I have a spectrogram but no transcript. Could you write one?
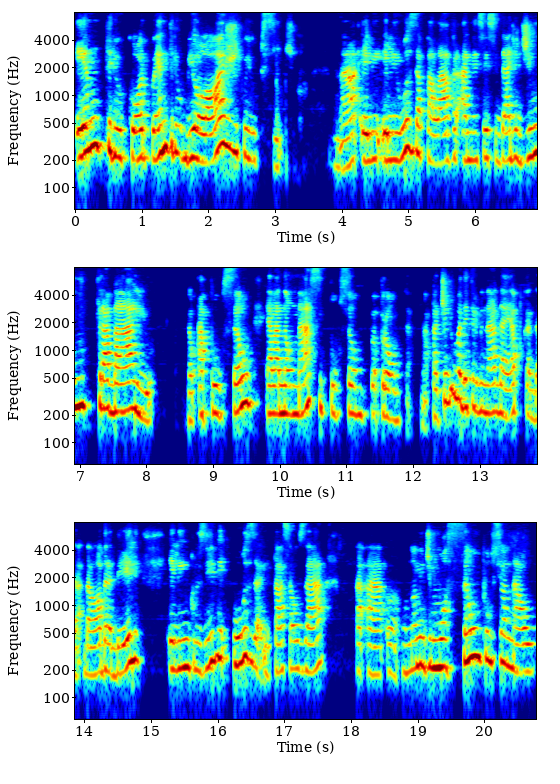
entre o corpo, entre o biológico e o psíquico. Né? Ele, ele usa a palavra a necessidade de um trabalho então, a pulsão, ela não nasce pulsão pronta. A partir de uma determinada época da, da obra dele, ele inclusive usa e passa a usar a, a, o nome de moção pulsional.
